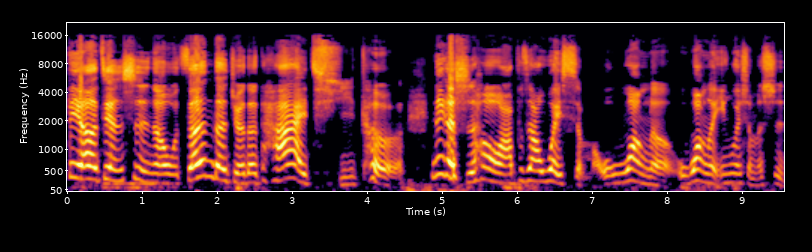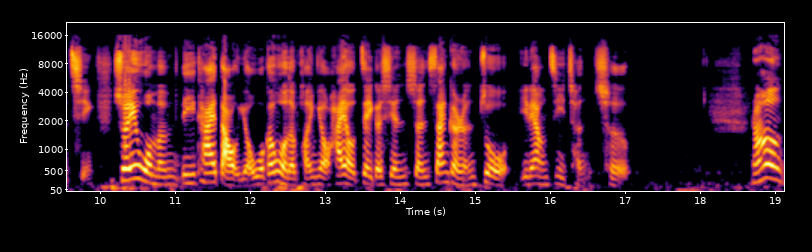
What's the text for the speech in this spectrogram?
第二件事呢，我真的觉得太奇特了。那个时候啊，不知道为什么，我忘了，我忘了因为什么事情，所以我们离开导游，我跟我的朋友还有这个先生三个人坐一辆计程车，然后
